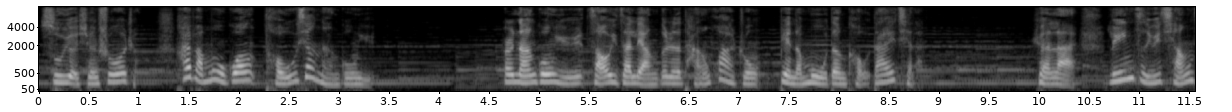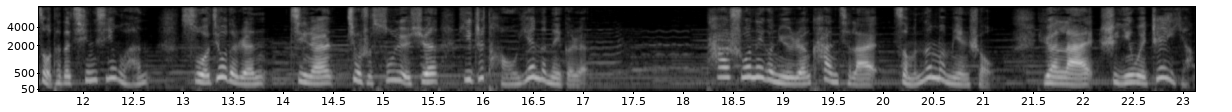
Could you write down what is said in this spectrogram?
苏月轩说着，还把目光投向南宫羽。而南宫羽早已在两个人的谈话中变得目瞪口呆起来。原来林子瑜抢走他的清心丸，所救的人竟然就是苏月轩一直讨厌的那个人。他说那个女人看起来怎么那么面熟？原来是因为这样。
